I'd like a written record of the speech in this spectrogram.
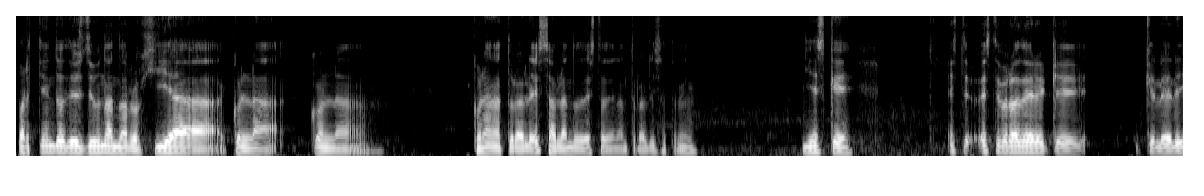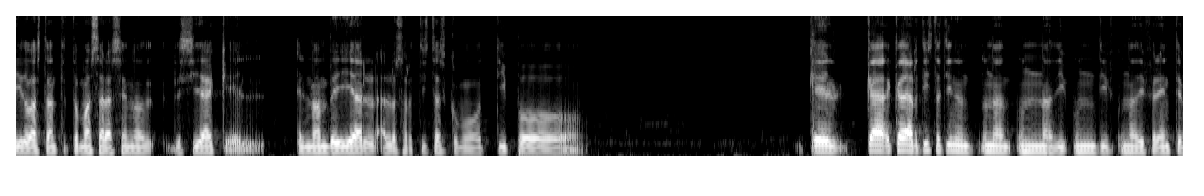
partiendo desde una analogía con la, con la, con la naturaleza, hablando de esto de la naturaleza también. Y es que este, este brother que, que le he leído bastante, Tomás Araceno, decía que el, el man veía a los artistas como tipo que cada, cada artista tiene un- una, una, una diferente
